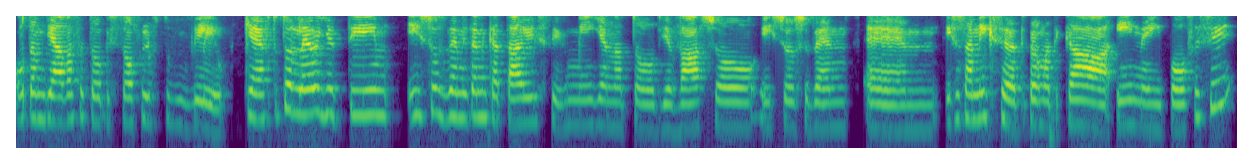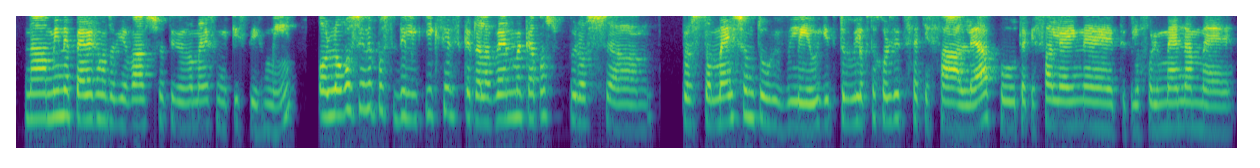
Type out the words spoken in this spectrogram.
όταν διάβασα το επιστόφυλλο αυτού του βιβλίου. Και αυτό το λέω γιατί ίσως δεν ήταν η κατάλληλη στιγμή για να το διαβάσω, ίσως, δεν, ε, ίσως αν ήξερα τι πραγματικά είναι η υπόθεση, να μην επέλεγα να το διαβάσω τη δεδομένη χρονική στιγμή. Ο λόγος είναι πως στην τελική, ξέρεις, καταλαβαίνουμε κάπως προς, προς το μέσον του βιβλίου, γιατί το βιβλίο αυτό χωρίζεται στα κεφάλαια, που τα κεφάλαια είναι τιτλοφορημένα με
